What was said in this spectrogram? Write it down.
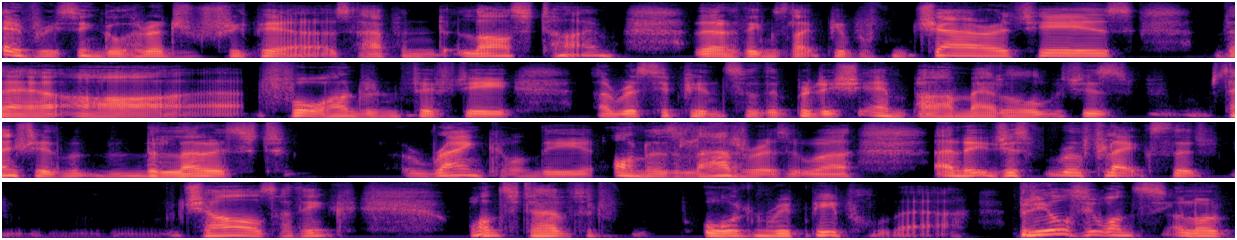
every single hereditary peer as happened last time. There are things like people from charities. There are uh, 450 uh, recipients of the British Empire Medal, which is essentially the lowest rank on the honours ladder, as it were. And it just reflects that Charles, I think, wants to have sort of ordinary people there. But he also wants a lot of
